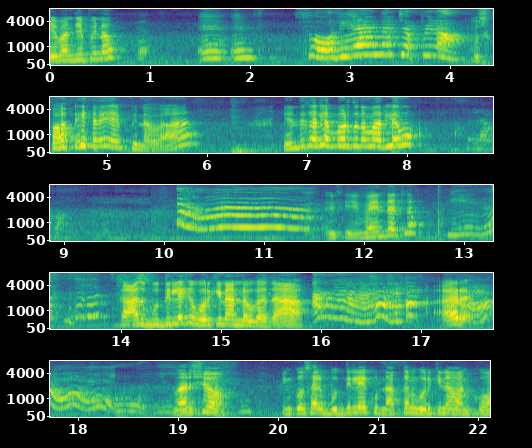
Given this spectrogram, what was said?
ఏమని చెప్పినావు? సారీ అని చెప్పినావా? ఎందుకు అట్లా పడుతున్నావు మరి లేవు? ఏమైంది అట్లా? కాదు బుద్ధి లేక కొరికిన అన్నావు కదా. అరే. వర్షం ఇంకోసారి బుద్ధి లేకుండా అక్కను కొరికినావు అనుకో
